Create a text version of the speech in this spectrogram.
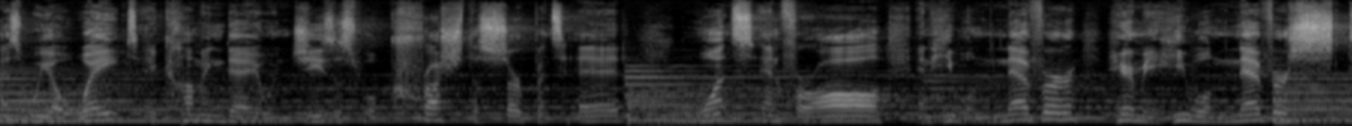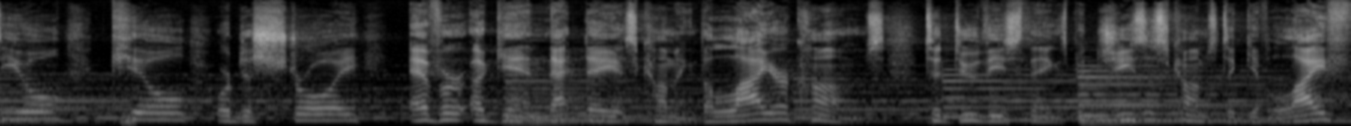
as we await a coming day when Jesus will crush the serpent's head once and for all, and he will never, hear me, he will never steal, kill, or destroy ever again. That day is coming. The liar comes to do these things, but Jesus comes to give life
